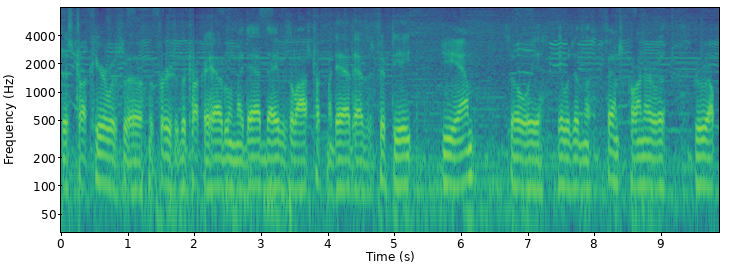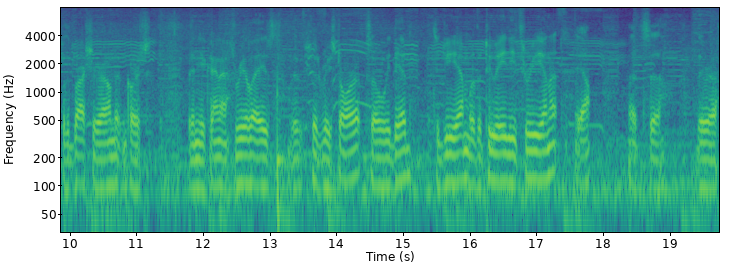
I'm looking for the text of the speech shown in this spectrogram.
This truck here was uh, the first the truck I had when my dad died. It was the last truck my dad had. It was a 58 GM. So it was in the fence corner. With, grew up with a brush around it. Of course, then you kind of realized that we should restore it. So we did. It's a GM with a 283 in it. Yeah, that's uh, they're a,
